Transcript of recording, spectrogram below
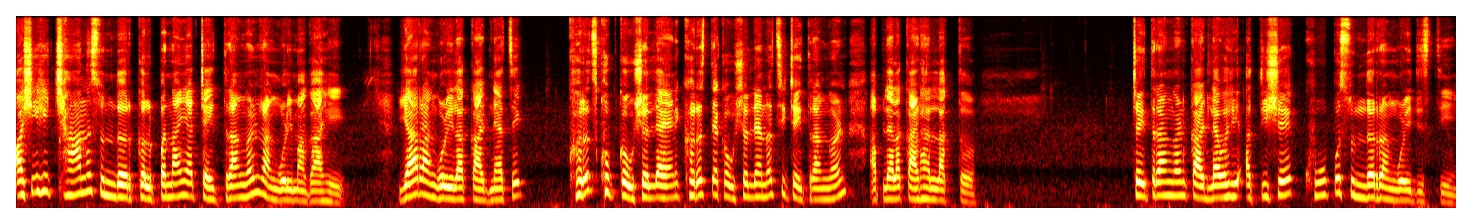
अशी ही छान सुंदर कल्पना या चैत्रांगण रांगोळी मागं आहे. या रांगोळीला काढण्याचे खरंच खूप कौशल्य आहे आणि खरंच त्या कौशल्यानंच ही चैत्रांगण आपल्याला काढायला लागतं. चैत्रांगण काढल्यावर ही अतिशय खूप सुंदर रांगोळी दिसते.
